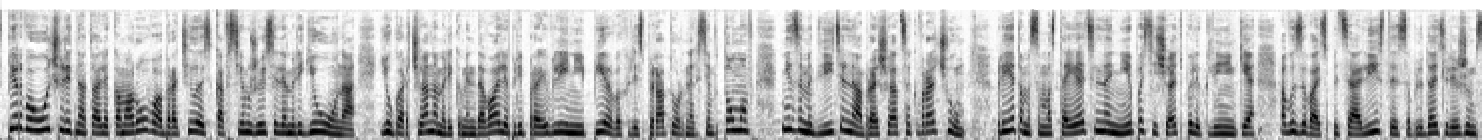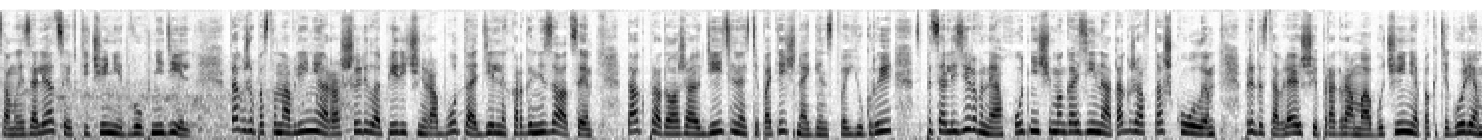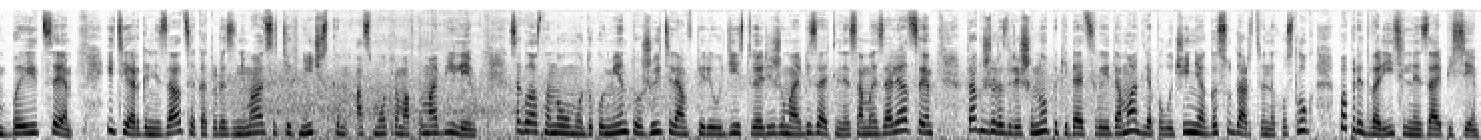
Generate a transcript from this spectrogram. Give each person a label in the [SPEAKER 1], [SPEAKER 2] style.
[SPEAKER 1] В первую очередь Наталья Комарова обратилась ко всем жителям региона. Югорчанам рекомендовали при проявлении первых респираторных симптомов незамедлительно обращаться к врачу. При этом самостоятельно не посещать поликлиники, а вызывать специалиста и соблюдать режим самоизоляции в течение двух недель. Также постановление расширило перечень работы отдельных организаций. Так продолжают деятельность ипотечное агентство «Югры», специализированные охотничьи магазины, а также автошколы, предоставляющие программы обучения по категориям «Б» С, и те организации, которые занимаются техническим осмотром автомобилей. Согласно новому документу, жителям в период действия режима обязательной самоизоляции также разрешено покидать свои дома для получения государственных услуг по предварительной записи.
